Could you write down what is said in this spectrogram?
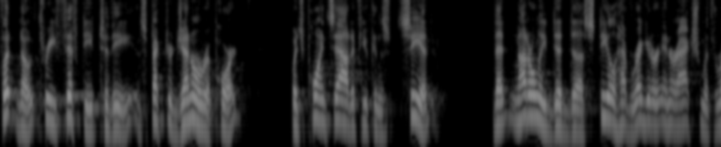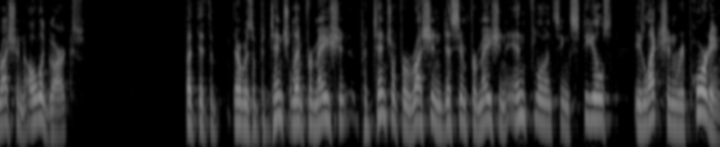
footnote 350 to the Inspector General report, which points out, if you can see it, that not only did uh, Steele have regular interaction with Russian oligarchs, but that the, there was a potential information potential for Russian disinformation influencing Steele's election reporting.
